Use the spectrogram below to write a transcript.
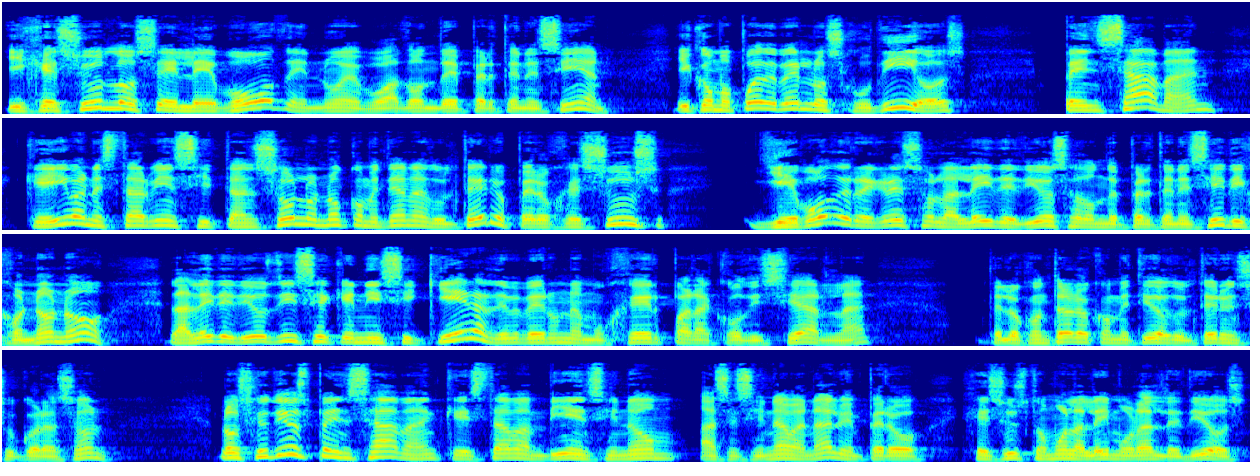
Y Jesús los elevó de nuevo a donde pertenecían. Y como puede ver, los judíos pensaban que iban a estar bien si tan solo no cometían adulterio, pero Jesús llevó de regreso la ley de Dios a donde pertenecía y dijo, no, no, la ley de Dios dice que ni siquiera debe haber una mujer para codiciarla, de lo contrario ha cometido adulterio en su corazón. Los judíos pensaban que estaban bien si no asesinaban a alguien, pero Jesús tomó la ley moral de Dios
